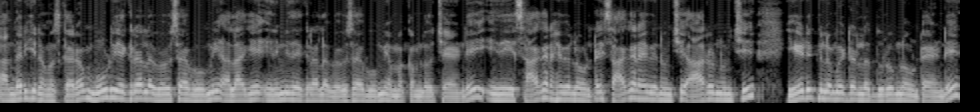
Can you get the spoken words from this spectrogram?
అందరికీ నమస్కారం. మూడు ఎకరాల వ్యవసాయ భూమి అలాగే ఎనిమిది ఎకరాల వ్యవసాయ భూమి అమ్మకంలో వచ్చాయండి. ఇది సాగర్ హైవేలో ఉంటాయి. సాగర్ హైవే నుంచి ఆరు నుంచి ఏడు కిలోమీటర్ల దూరంలో ఉంటాయండి.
